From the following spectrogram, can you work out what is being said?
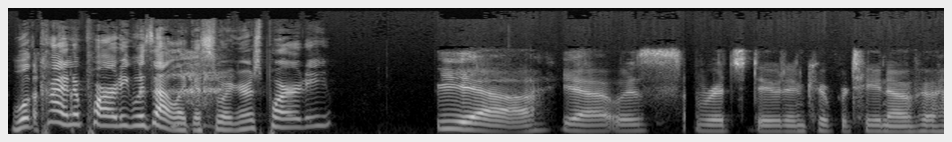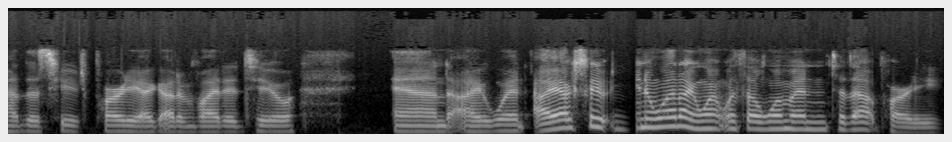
What kind of party was that? Like a swingers party? Yeah, yeah, it was rich dude in Cupertino who had this huge party I got invited to. And I went, I actually, you know what? I went with a woman to that party.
